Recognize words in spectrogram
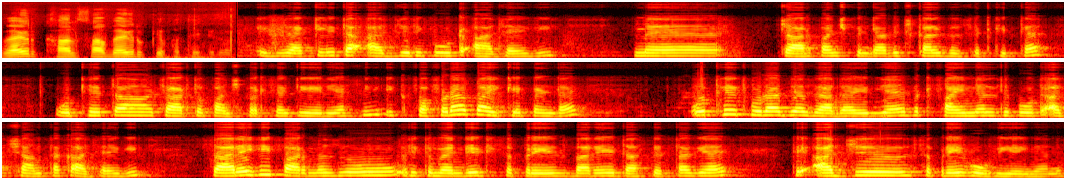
ਵਾਹਿਗੁਰੂ ਖਾਲਸਾ, ਵਾਹਿਗੁਰੂ ਕੀ ਫਤਿਹ। ਐਗਜ਼ੈਕਟਲੀ ਤਾਂ ਅੱਜ ਰਿਪੋਰਟ ਆ ਜਾਏਗੀ। ਮੈਂ ਚਾਰ ਪੰਜ ਪਿੰਡਾਂ ਵਿੱਚ ਕੱਲ ਵਿਜ਼ਿਟ ਕੀਤਾ। ਹੈ। ਉੱਥੇ ਤਾਂ 4 ਤੋਂ 5% ਹੀ ਏਰੀਆ ਸੀ। ਇੱਕ ਫਫੜਾ ਭਾਈ ਕੇ ਪਿੰਡ ਹੈ। ਉੱਥੇ ਥੋੜਾ ਜਿਹਾ ਜ਼ਿਆਦਾ ਏਰੀਆ ਹੈ ਬਟ ਫਾਈਨਲ ਰਿਪੋਰਟ ਅੱਜ ਸ਼ਾਮ ਤੱਕ ਆ ਜਾਏਗੀ। ਸਾਰੇ ਹੀ ਫਾਰਮਰਸ ਨੂੰ ਰਿਕਮੈਂਡਡ ਸਪਰੇਜ਼ ਬਾਰੇ ਦੱਸ ਦਿੱਤਾ ਗਿਆ ਹੈ ਤੇ ਅੱਜ ਸਪਰੇ ਹੋ ਵੀ ਰਹੀਆਂ ਨੇ।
